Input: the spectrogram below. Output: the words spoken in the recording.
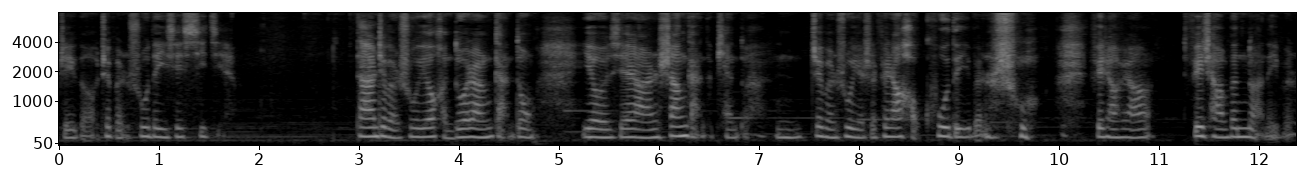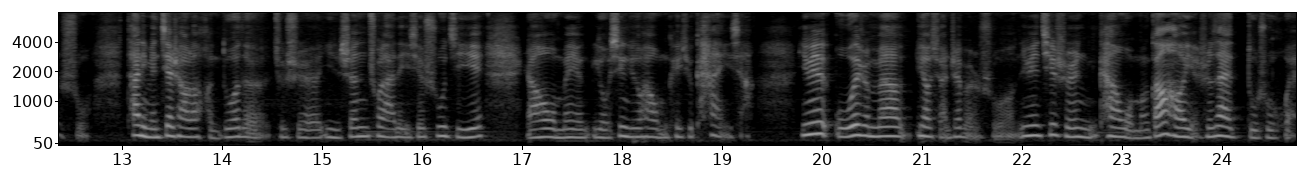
这个这本书的一些细节。当然，这本书也有很多让人感动，也有一些让人伤感的片段。嗯，这本书也是非常好哭的一本书，非 常非常。非常温暖的一本书，它里面介绍了很多的，就是引申出来的一些书籍，然后我们也有兴趣的话，我们可以去看一下。因为我为什么要要选这本书？因为其实你看，我们刚好也是在读书会，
